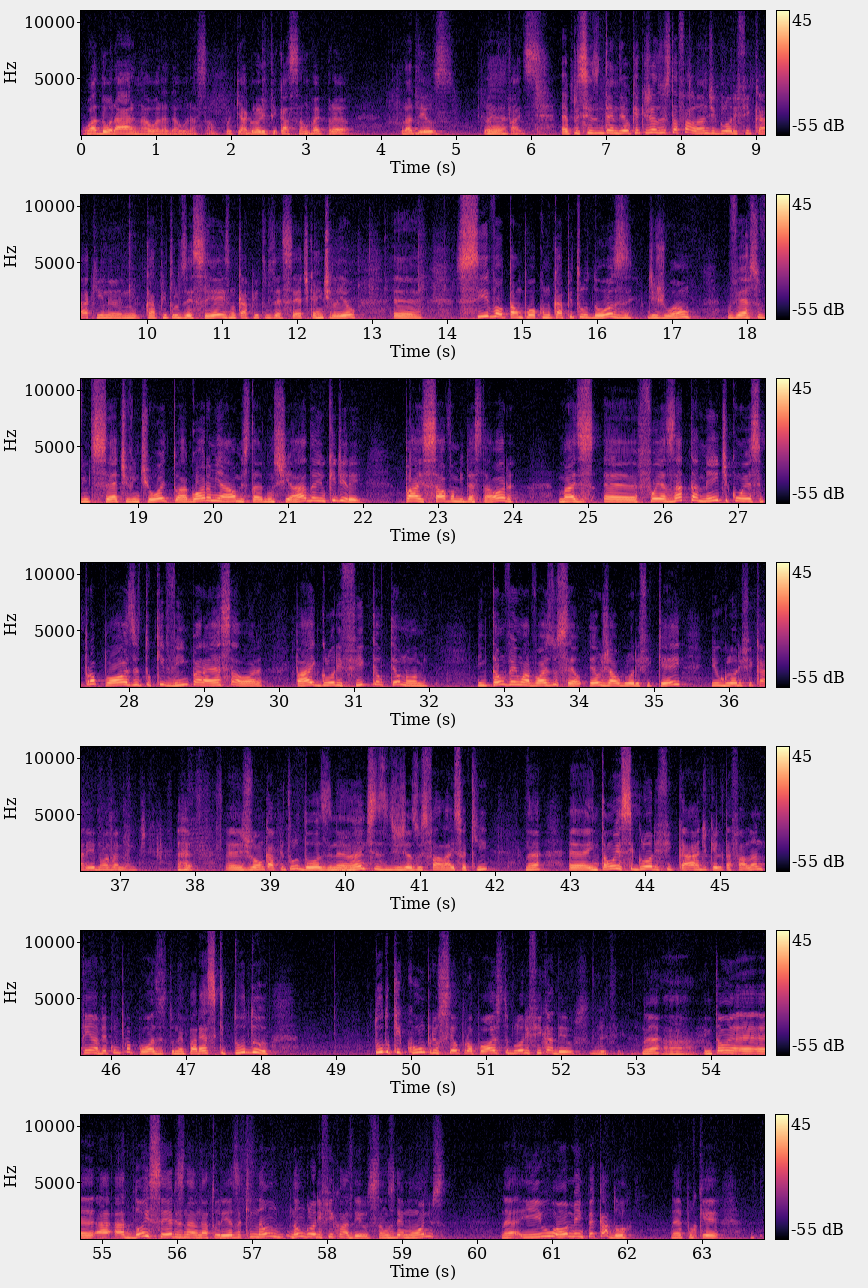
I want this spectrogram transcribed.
o adorar na hora da oração, porque a glorificação vai para Deus, tanto é, faz. É preciso entender o que, que Jesus está falando de glorificar aqui né, no capítulo 16, no capítulo 17 que a gente leu. É, se voltar um pouco no capítulo 12 de João, verso 27 e 28, agora minha alma está angustiada e o que direi? Pai, salva-me desta hora? Mas é, foi exatamente com esse propósito que vim para essa hora. Pai, glorifica o teu nome. Então vem uma voz do céu, eu já o glorifiquei e o glorificarei novamente. É, João capítulo 12, né? É. Antes de Jesus falar isso aqui, né? É, então esse glorificar de que ele está falando tem a ver com propósito. Né? Parece que tudo, tudo que cumpre o seu propósito glorifica a Deus. Glorifica. Né? Ah. Então é, é, há, há, dois seres na natureza que não, não glorificam a Deus. São os demônios né? e o homem pecador. Né? Porque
